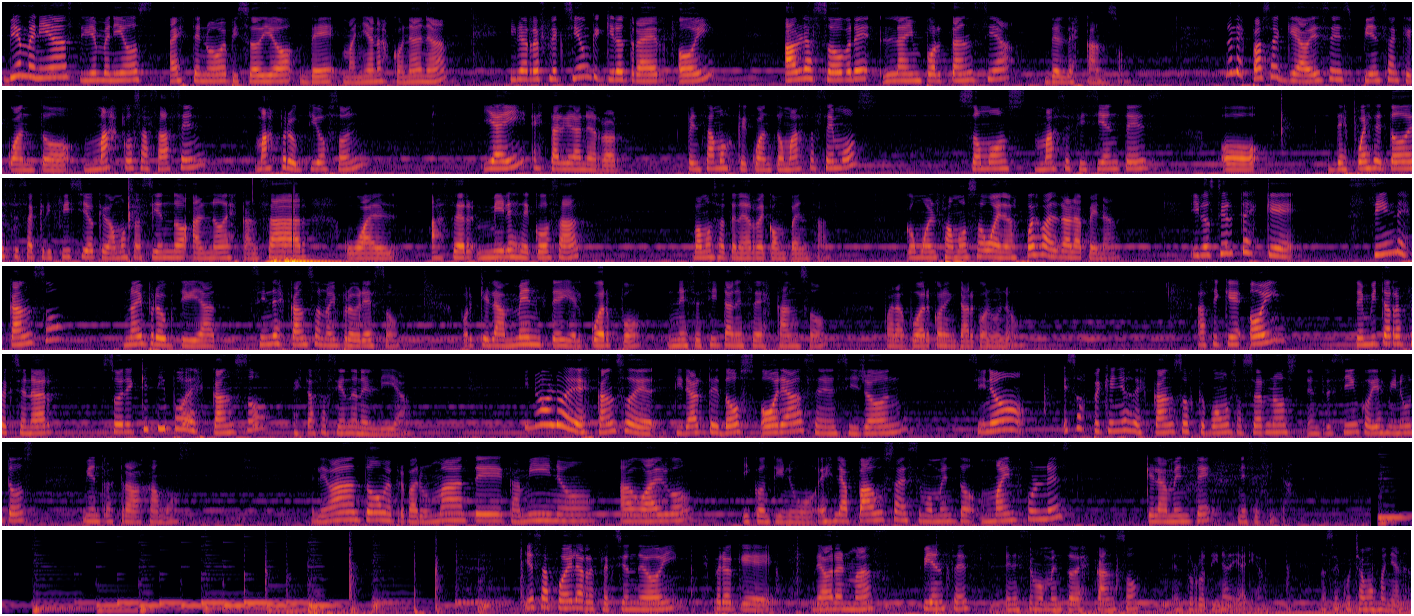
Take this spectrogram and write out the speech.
Bienvenidas y bienvenidos a este nuevo episodio de Mañanas con Ana. Y la reflexión que quiero traer hoy habla sobre la importancia del descanso. ¿No les pasa que a veces piensan que cuanto más cosas hacen, más productivos son? Y ahí está el gran error. Pensamos que cuanto más hacemos, somos más eficientes o después de todo ese sacrificio que vamos haciendo al no descansar o al hacer miles de cosas, vamos a tener recompensas. Como el famoso, bueno, después valdrá la pena. Y lo cierto es que sin descanso no hay productividad, sin descanso no hay progreso, porque la mente y el cuerpo necesitan ese descanso para poder conectar con uno. Así que hoy te invito a reflexionar sobre qué tipo de descanso estás haciendo en el día. Y no hablo de descanso de tirarte dos horas en el sillón, sino esos pequeños descansos que podemos hacernos entre 5 o 10 minutos mientras trabajamos. Me levanto, me preparo un mate, camino, hago algo y continúo. Es la pausa, ese momento mindfulness que la mente necesita. Y esa fue la reflexión de hoy. Espero que de ahora en más pienses en ese momento de descanso en tu rutina diaria. Nos escuchamos mañana.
